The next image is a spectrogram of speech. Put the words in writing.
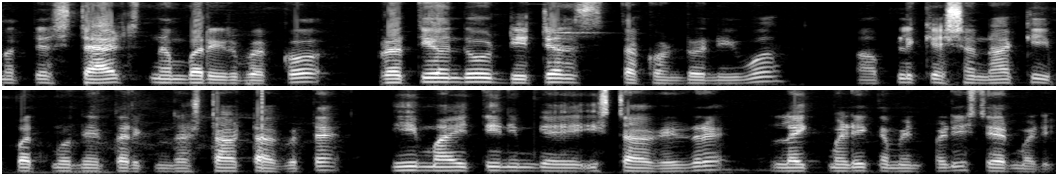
ಮತ್ತು ಸ್ಟ್ಯಾಟ್ಸ್ ನಂಬರ್ ಇರಬೇಕು. ಪ್ರತಿಯೊಂದು ಡೀಟೇಲ್ಸ್ ತಗೊಂಡು ನೀವು ಅಪ್ಲಿಕೇಶನ್ ಹಾಕಿ ಇಪ್ಪತ್ತ್ಮೂರನೇ ತಾರೀಕಿಂದ ಸ್ಟಾರ್ಟ್ ಆಗುತ್ತೆ. ಈ ಮಾಹಿತಿ ನಿಮಗೆ ಇಷ್ಟ ಆಗಿದ್ರೆ ಲೈಕ್ ಮಾಡಿ ಕಮೆಂಟ್ ಮಾಡಿ ಶೇರ್ ಮಾಡಿ.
